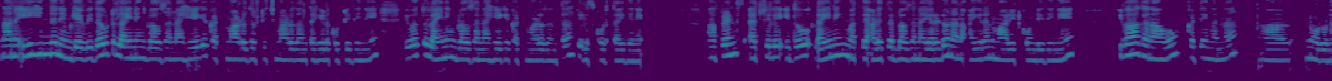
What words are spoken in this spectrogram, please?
ನಾನು ಈ ಹಿಂದೆ ನಿಮಗೆ ವಿದೌಟ್ ಲೈನಿಂಗ್ ಬ್ಲೌಸನ್ನು ಹೇಗೆ ಕಟ್ ಮಾಡೋದು ಸ್ಟಿಚ್ ಮಾಡೋದು ಅಂತ ಹೇಳಿಕೊಟ್ಟಿದ್ದೀನಿ. ಇವತ್ತು ಲೈನಿಂಗ್ ಬ್ಲೌಸನ್ನು ಹೇಗೆ ಕಟ್ ಮಾಡೋದು ಅಂತ ತಿಳಿಸ್ಕೊಡ್ತಾ ಇದ್ದೀನಿ. ಫ್ರೆಂಡ್ಸ್ ಆ್ಯಕ್ಚುಲಿ ಇದು ಲೈನಿಂಗ್ ಮತ್ತು ಅಳತೆ ಬ್ಲೌಸನ್ನು ಎರಡೂ ನಾನು ಐರನ್ ಮಾಡಿಟ್ಕೊಂಡಿದ್ದೀನಿ. ಇವಾಗ ನಾವು ಕಟ್ಟಿಂಗನ್ನು ನೋಡೋಣ.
